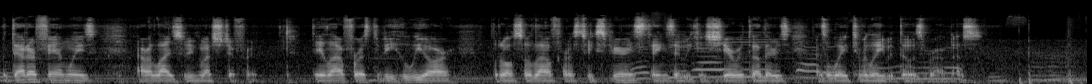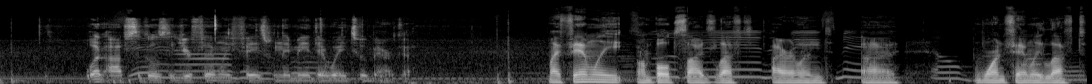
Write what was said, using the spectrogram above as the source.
Without our families, our lives would be much different. They allow for us to be who we are, but also allow for us to experience things that we can share with others as a way to relate with those around us. What obstacles did your family face when they made their way to America? My family on both sides left Ireland. Uh, one family left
